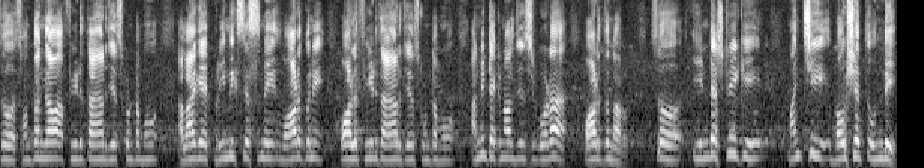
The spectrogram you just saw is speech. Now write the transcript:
సో సొంతంగా ఫీడ్ తయారు చేసుకుంటాము. అలాగే ప్రీమిక్సెస్ని వాడుకుని వాళ్ళు ఫీడ్ తయారు చేసుకుంటాము. అన్ని టెక్నాలజీస్ కూడా వాడుతున్నారు. సో ఈ ఇండస్ట్రీకి మంచి భవిష్యత్తు ఉంది.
